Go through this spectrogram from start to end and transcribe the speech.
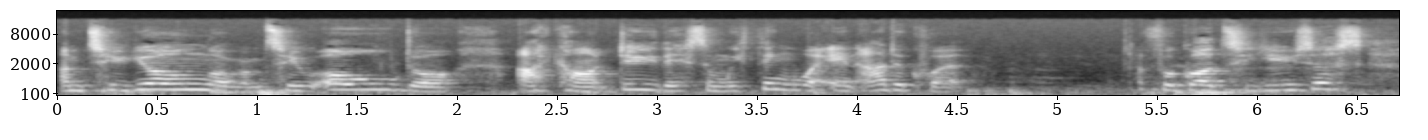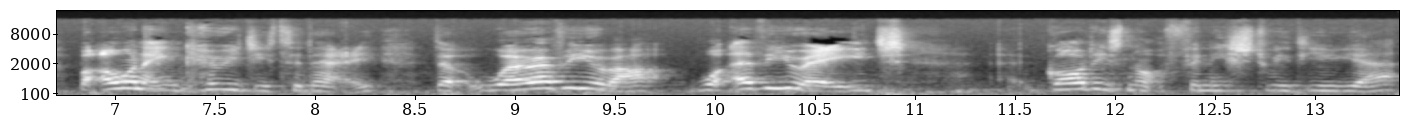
I'm too young or I'm too old or I can't do this, and we think we're inadequate for God to use us. But I want to encourage you today that wherever you're at, whatever your age, God is not finished with you yet.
